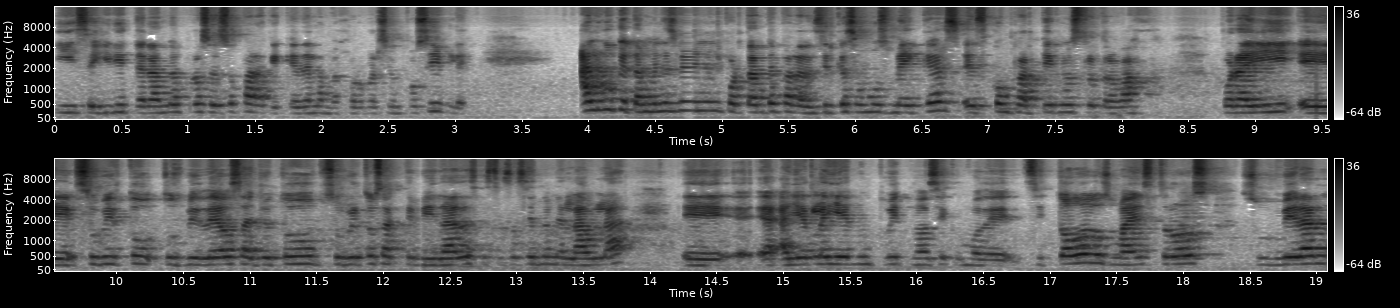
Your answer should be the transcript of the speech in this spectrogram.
y seguir iterando el proceso para que quede la mejor versión posible. Algo que también es bien importante para decir que somos makers es compartir nuestro trabajo. Por ahí eh, subir tus videos a YouTube, subir tus actividades que estás haciendo en el aula eh, eh, ayer leí en un tweet, ¿no? Así como de, si todos los maestros subieran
